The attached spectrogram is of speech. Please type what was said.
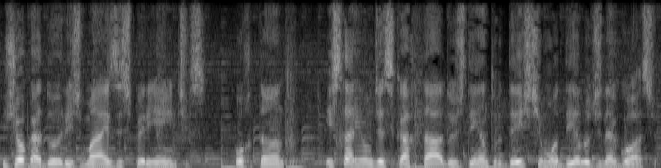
Jogadores mais experientes, portanto, estariam descartados dentro deste modelo de negócio.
